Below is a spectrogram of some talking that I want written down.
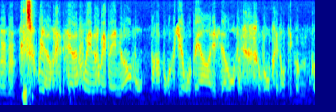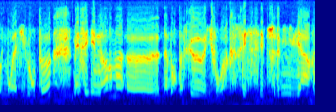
Mhm. Oui, alors c'est à la fois énorme et pas énorme. Bon, par rapport au budget européen, évidemment, c'est souvent présenté comme, comme, relativement peu, mais c'est énorme. Euh, d'abord parce qu'il faut voir que ce demi-milliard,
